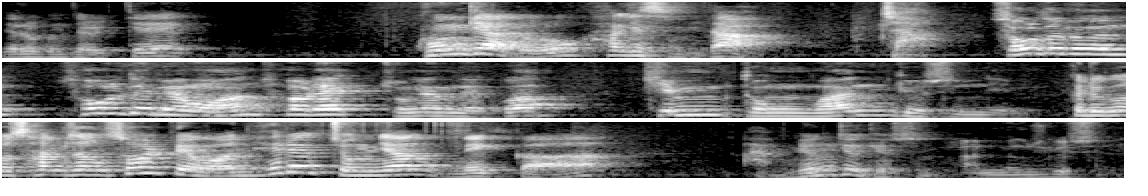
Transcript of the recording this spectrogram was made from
여러분들께 공개하도록 하겠습니다. 자, 서울대병원 서울대병원 혈액종양내과 김동완 교수님. 그리고 삼성 서울병원 혈액종양내과 안명조 교수님. 안명주 교수님.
